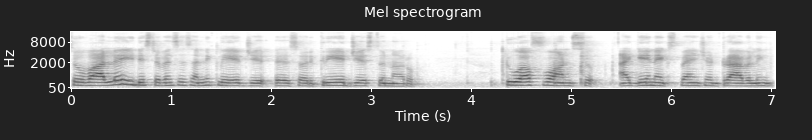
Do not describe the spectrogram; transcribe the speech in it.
సో వాళ్ళే ఈ డిస్టర్బెన్సెస్ అన్ని క్లియర్ చే uh, సారీ క్రియేట్ చేస్తున్నారు. Two of wands again expansion travelling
